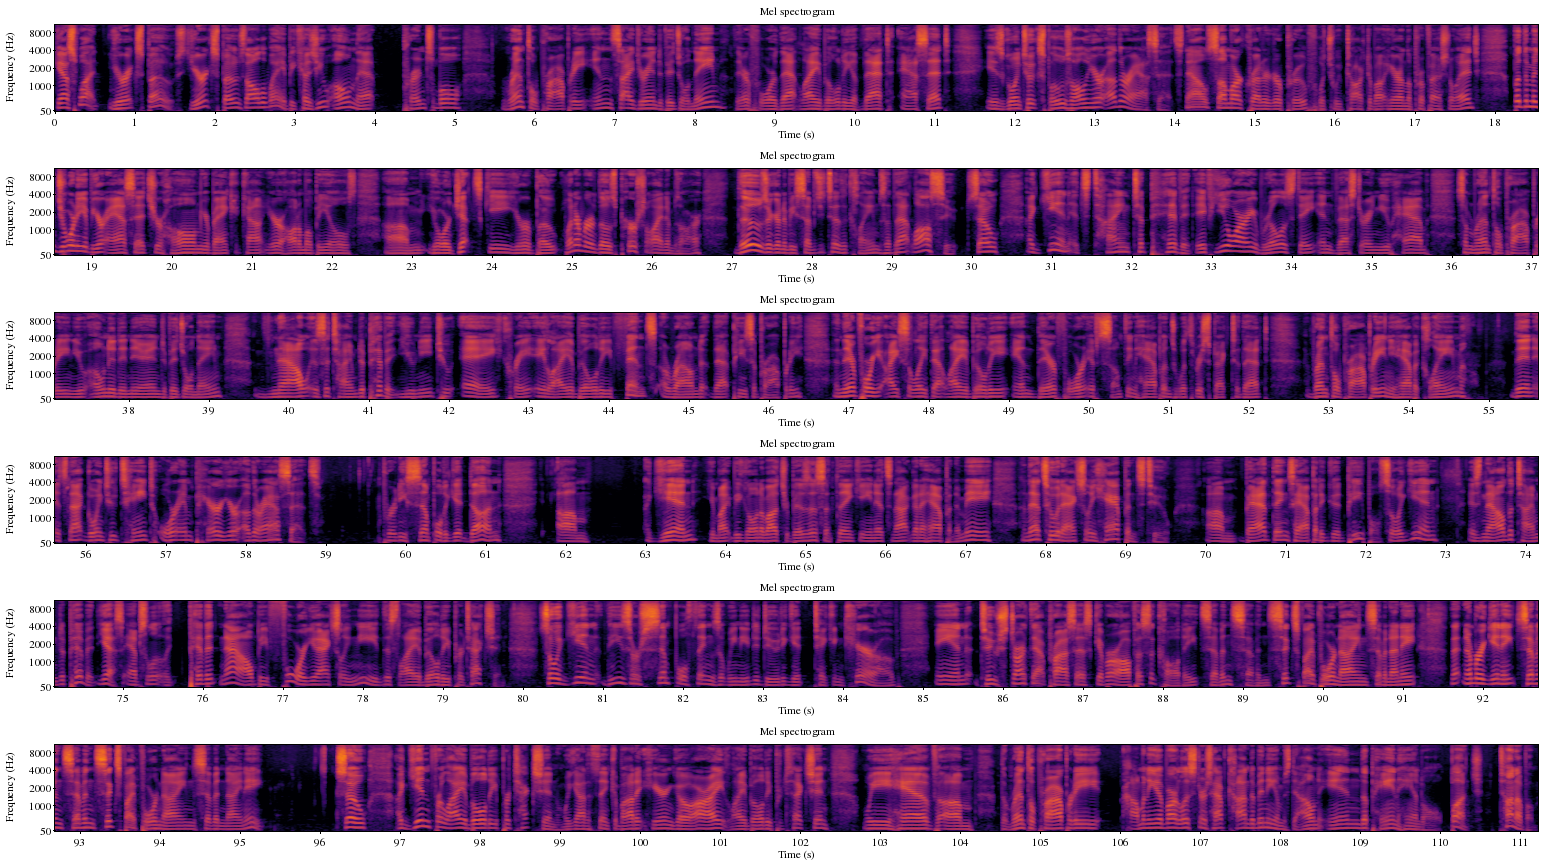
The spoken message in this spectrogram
guess what? You're exposed. You're exposed all the way because you own that principal rental property inside your individual name. Therefore, that liability of that asset is going to expose all your other assets. Now, some are creditor proof, which we've talked about here on the professional edge, but the majority of your assets, your home, your bank account, your automobiles, um, your jet ski, your boat, whatever those personal items are, those are going to be subject to the claims of that lawsuit. So, again, it's time to pivot. If you are a real estate investor and you have some rental property and you own it in your individual name, now is the time to pivot. You need to A, create a liability fence around that piece of property, and therefore you isolate that liability. And therefore, if something happens with respect to that rental property and you have a claim, then it's not going to taint or impair your other assets. Pretty simple to get done. Um, again, you might be going about your business and thinking it's not going to happen to me, and that's who it actually happens to. Um, bad things happen to good people. So, again, is now the time to pivot? Yes, absolutely. Pivot now before you actually need this liability protection. So, again, these are simple things that we need to do to get taken care of and to start that process, give our office a call at 877 654 9798. That number again, 877 654 9798. So, again, for liability protection, we got to think about it here and go, all right, liability protection. We have um, the rental property. How many of our listeners have condominiums down in the panhandle? Bunch, ton of them.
